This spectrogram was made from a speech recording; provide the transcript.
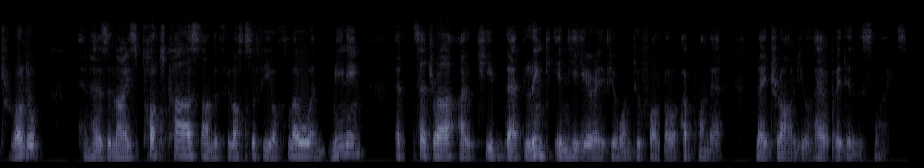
Toronto and has a nice podcast on the philosophy of flow and meaning, etc. I'll keep that link in here if you want to follow up on that later on. You'll have it in the slides.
